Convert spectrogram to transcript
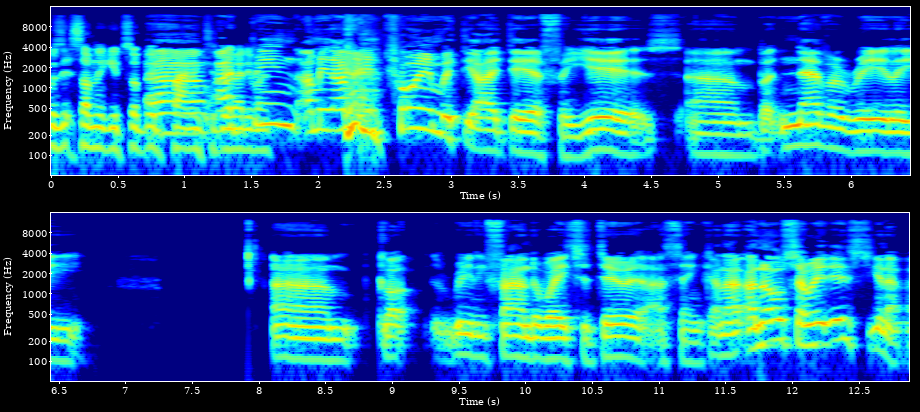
was it something you'd sort of been planning Um, to do I've anyway? been, I mean, I've been toying with the idea for years, um, but never really um, got really found a way to do it. I think, and I, and also it is, you know,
